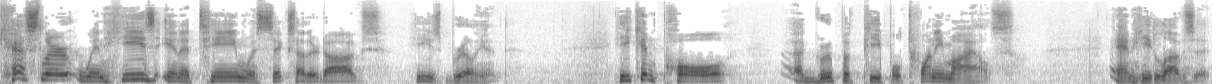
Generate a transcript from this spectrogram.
Kessler, when he's in a team with six other dogs, he's brilliant. He can pull a group of people 20 miles, and he loves it.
